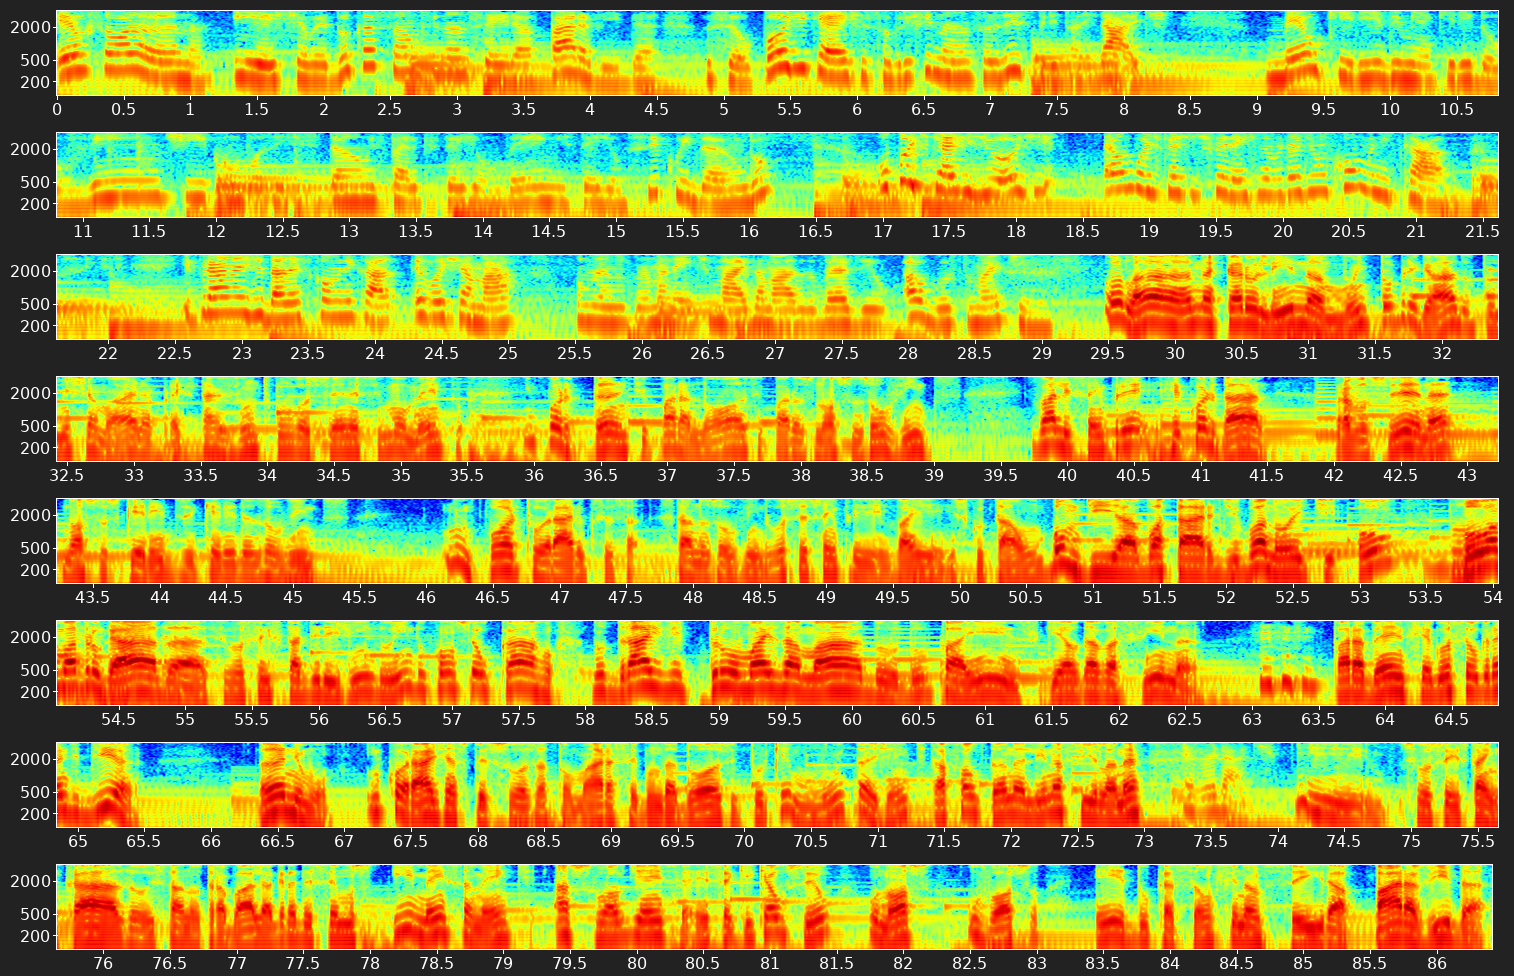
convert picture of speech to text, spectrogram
eu sou a Ana e este é o Educação Financeira para a Vida, o seu podcast sobre finanças e espiritualidade. Meu querido e minha querida ouvinte, como vocês estão? Espero que estejam bem, estejam se cuidando. O podcast de hoje é um podcast diferente, na verdade, um comunicado para vocês. E para me ajudar nesse comunicado, eu vou chamar o membro permanente mais amado do Brasil, Augusto Martins. Olá, Ana Carolina, muito obrigado por me chamar, né, para estar junto com você nesse momento importante para nós e para os nossos ouvintes. Vale sempre recordar para você, né, nossos queridos e queridas ouvintes, não importa o horário que você está nos ouvindo, você sempre vai escutar um bom dia, boa tarde, boa noite ou Boa madrugada! Se você está dirigindo, indo com seu carro no drive-thru mais amado do país, que é o da vacina. Parabéns, chegou seu grande dia! Ânimo! Encorajem as pessoas a tomar a segunda dose, porque muita gente está faltando ali na fila, né? É verdade. E se você está em casa ou está no trabalho, agradecemos imensamente a sua audiência. Esse aqui que é o seu, o nosso, o vosso educação financeira para a vida.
